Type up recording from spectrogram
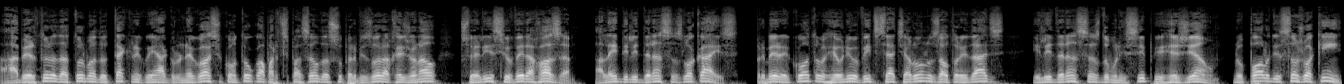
a abertura da turma do técnico em agronegócio contou com a participação da supervisora regional Sueli Silveira Rosa, além de lideranças locais. O primeiro encontro reuniu 27 alunos, autoridades e lideranças do município e região. No Polo de São Joaquim,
